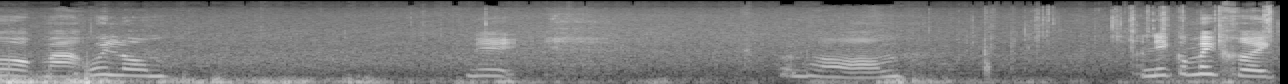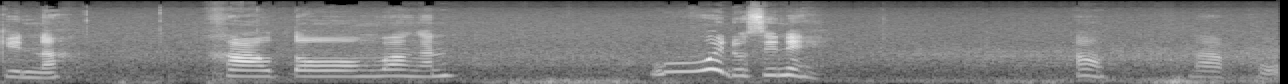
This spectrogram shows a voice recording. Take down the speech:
งอกมา อุ้ยลม นี่ต้นหอม อันนี้ก็ไม่เคยกินนะข้าวตองว่างั้น อุ้ยดูสินี่เอ้าลากโผล่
